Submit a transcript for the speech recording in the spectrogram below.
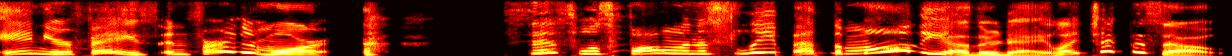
in your face. And furthermore, sis was falling asleep at the mall the other day. Like, check this out.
